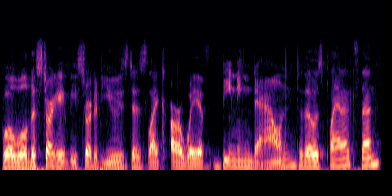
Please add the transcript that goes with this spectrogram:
Well, will the Stargate be sort of used as like our way of beaming down to those planets then?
